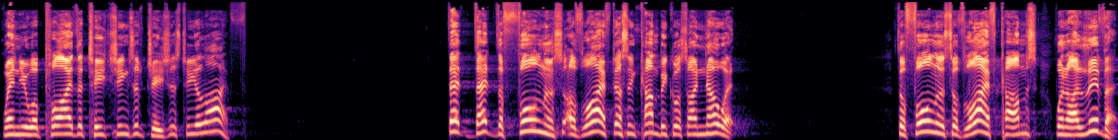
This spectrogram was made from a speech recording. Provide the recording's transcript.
when you apply the teachings of Jesus to your life. That, that the fullness of life doesn't come because I know it. The fullness of life comes when I live it.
